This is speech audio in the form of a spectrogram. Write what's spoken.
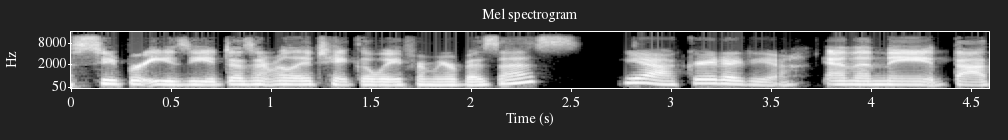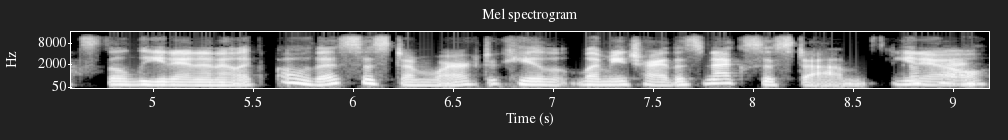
super easy. It doesn't really take away from your business yeah great idea and then they that's the lead in and they're like oh this system worked okay let me try this next system you Okay. know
